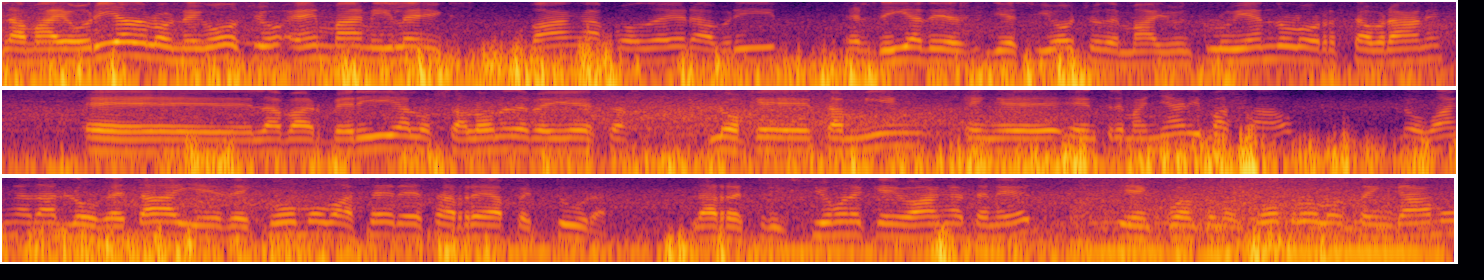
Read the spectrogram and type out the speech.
la mayoría de los negocios en Miami Lakes van a poder abrir el día de 18 de mayo, incluyendo los restaurantes, eh, la barbería, los salones de belleza, lo que también eh, entre mañana y pasado nos van a dar los detalles de cómo va a ser esa reapertura, las restricciones que van a tener y en cuanto nosotros lo tengamos,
